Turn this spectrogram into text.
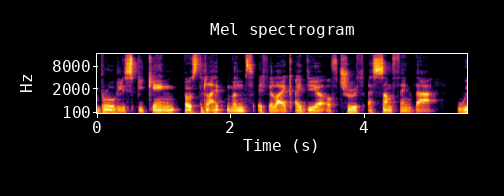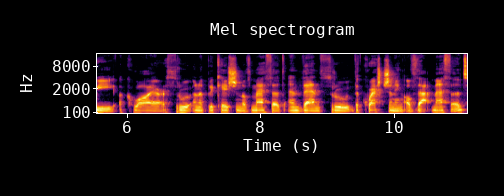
broadly speaking, post enlightenment, if you like, idea of truth as something that we acquire through an application of method and then through the questioning of that method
